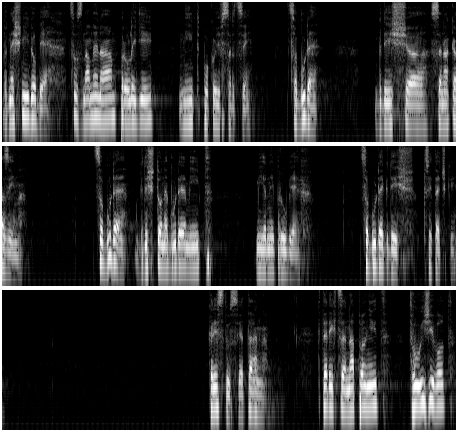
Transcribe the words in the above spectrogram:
V dnešní době, co znamená pro lidi mít pokoj v srdci? Co bude, když eh, se nakazím? Co bude, když to nebude mít mírný průběh? Co bude, když? Tři tečky. Kristus je ten, který chce naplnit tvůj život,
